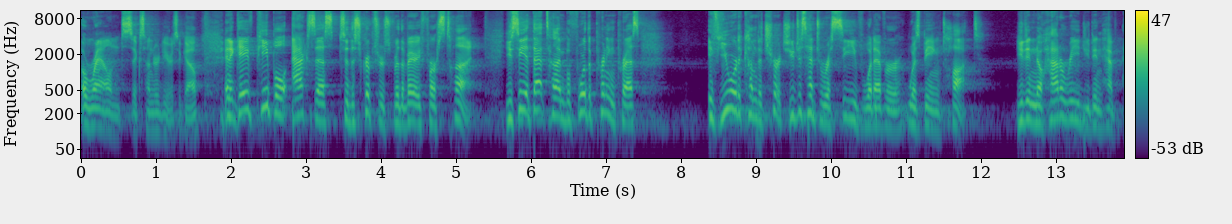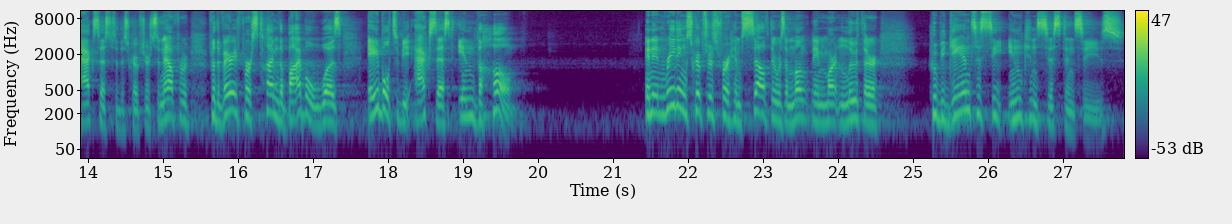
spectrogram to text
around 600 years ago. And it gave people access to the scriptures for the very first time. You see, at that time, before the printing press, if you were to come to church, you just had to receive whatever was being taught. You didn't know how to read, you didn't have access to the scripture. So now, for, for the very first time, the Bible was able to be accessed in the home. And in reading scriptures for himself, there was a monk named Martin Luther who began to see inconsistencies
